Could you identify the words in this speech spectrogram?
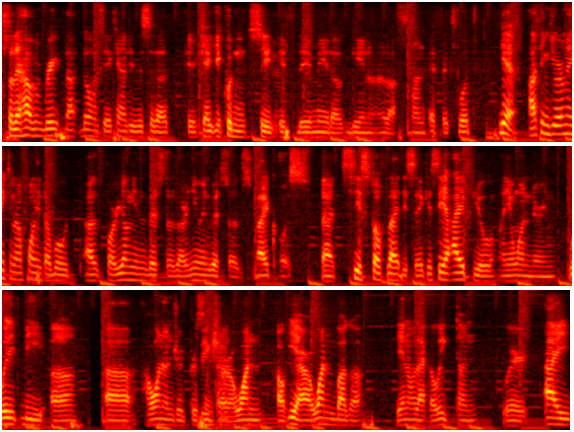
so they haven't break that down, so you can't even see that. You, can, you couldn't see if they made a gain or a loss on FX. But yeah, I think you were making a point about uh, for young investors or new investors like us that see stuff like this. Like you see an IPO and you're wondering, will it be uh, uh, a 100% or a one, uh, yeah, a one bagger you know, like a Wigton, where I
